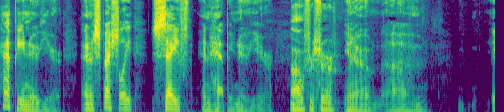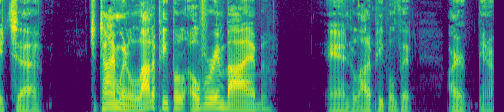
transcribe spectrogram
Happy New Year, and especially safe and Happy New Year. Oh, for sure. You know, um, it's uh, it's a time when a lot of people over imbibe, and a lot of people that are you know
